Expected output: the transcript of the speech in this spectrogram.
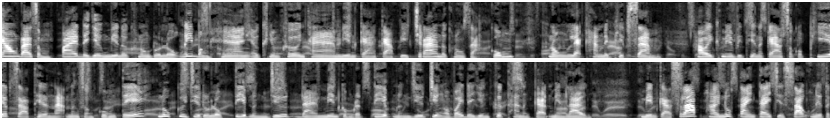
កោងដែលសំប៉ែតដែលយើងមាននៅក្នុងរលកនេះបង្ហាញឲ្យខ្ញុំឃើញថាមានការការពារច្រើននៅក្នុងសហគមន៍ក្នុងលក្ខខណ្ឌនៃភាពសាមហើយគ្មានវិធានការសុខភាពសាធារណៈនិងសង្គមទេនោះគឺជារលកទៀបនិងយឺតដែលមានកម្រិតទៀបនិងយឺតជាងអ្វីដែលយើងគិតថានឹងកើតមានឡើង មានការស្លាប់ហើយនោះតែងតែជាសោកនាដ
